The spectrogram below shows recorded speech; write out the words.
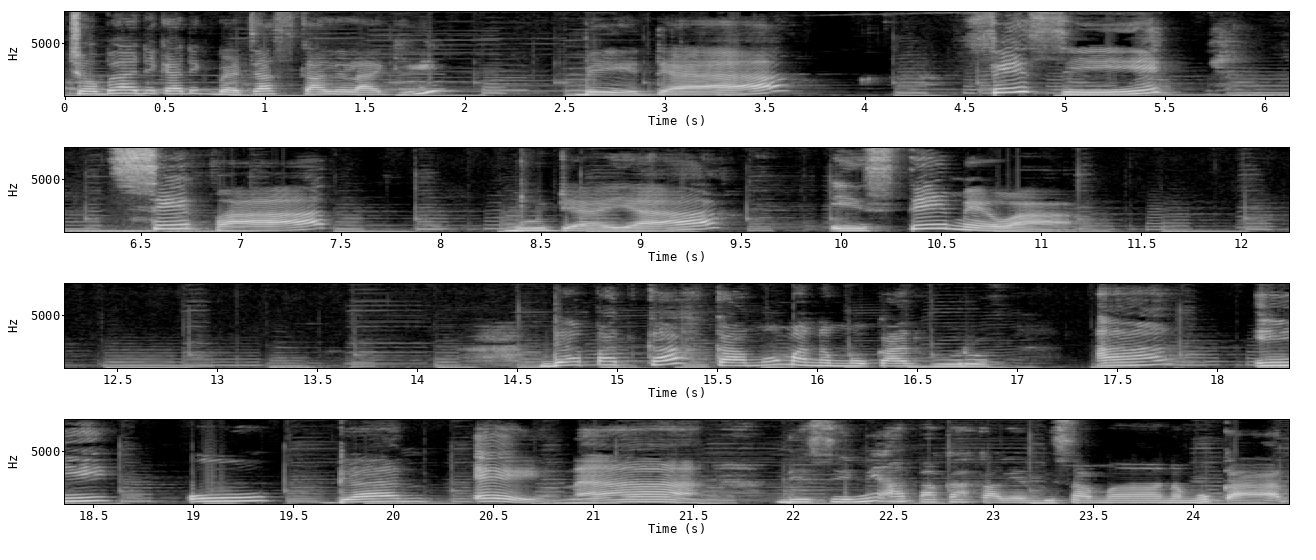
coba adik-adik baca sekali lagi. Beda, fisik, sifat, budaya, istimewa. Dapatkah kamu menemukan huruf A, I, U, dan E. Nah, di sini apakah kalian bisa menemukan?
